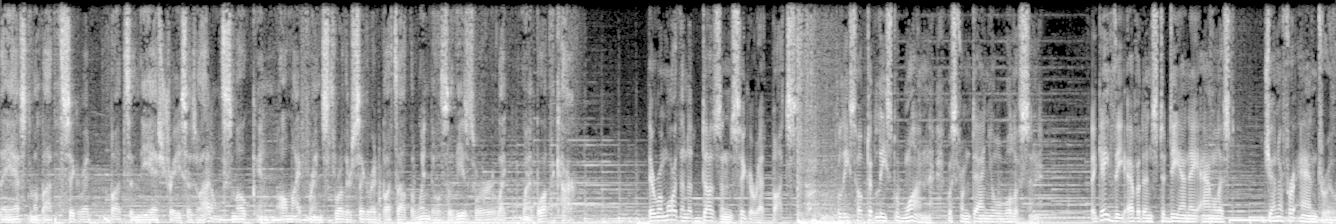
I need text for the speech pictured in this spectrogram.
They asked him about the cigarette butts in the ashtray. He says, Well, I don't smoke, and all my friends throw their cigarette butts out the window, so these were like when I bought the car. There were more than a dozen cigarette butts. Police hoped at least one was from Daniel Woolison. They gave the evidence to DNA analyst Jennifer Andrew.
